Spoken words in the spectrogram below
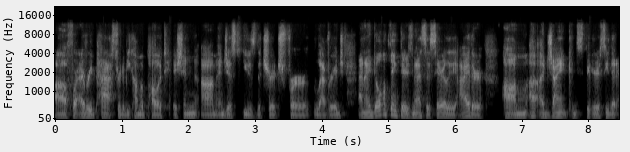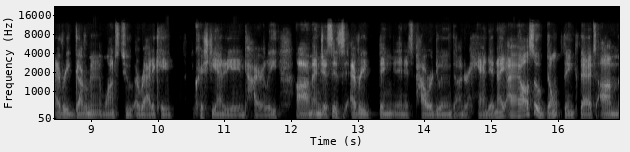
uh, for every pastor to become a politician um, and just use the church for leverage. And I don't think there's necessarily either um, a, a giant conspiracy that every government wants to eradicate Christianity entirely, um, and just is everything in its power doing to underhand it. And I, I also don't think that um,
